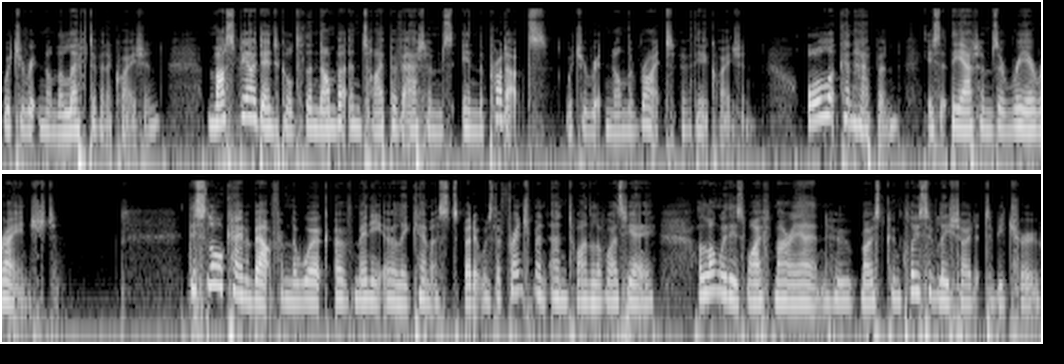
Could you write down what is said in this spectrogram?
which are written on the left of an equation, must be identical to the number and type of atoms in the products, which are written on the right of the equation. All that can happen is that the atoms are rearranged. This law came about from the work of many early chemists, but it was the Frenchman Antoine Lavoisier, along with his wife Marie-Anne, who most conclusively showed it to be true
